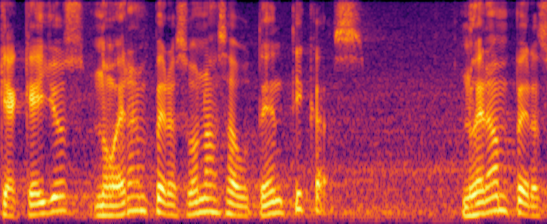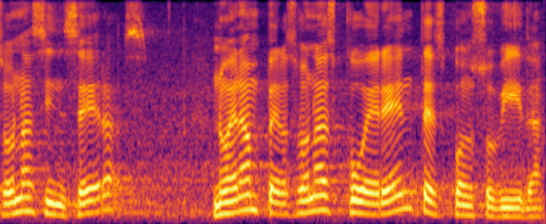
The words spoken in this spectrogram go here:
Que aquellos no eran personas auténticas, no eran personas sinceras, no eran personas coherentes con su vida.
